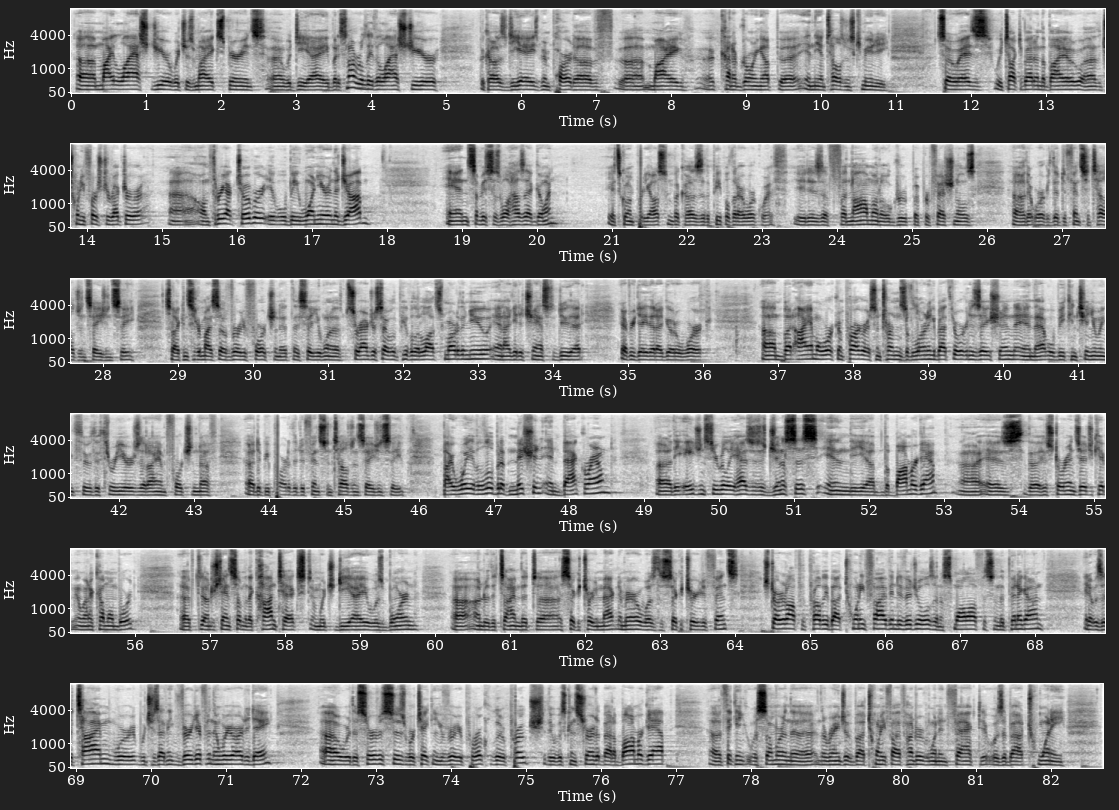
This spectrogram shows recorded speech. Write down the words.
uh, my last year, which is my experience uh, with DIA, but it's not really the last year because DIA has been part of uh, my uh, kind of growing up uh, in the intelligence community. So as we talked about in the bio, the 21st director on 3 October, it will be one year in the job. And somebody says, well, how's that going? It's going pretty awesome because of the people that I work with. It is a phenomenal group of professionals that work at the Defense Intelligence Agency. So I consider myself very fortunate. They say you want to surround yourself with people that are a lot smarter than you, and I get a chance to do that every day that I go to work. Um, but I am a work in progress in terms of learning about the organization, and that will be continuing through the three years that I am fortunate enough uh, to be part of the Defense Intelligence Agency. By way of a little bit of mission and background, uh, the agency really has its genesis in the, uh, the bomber gap, uh, as the historians educate me when I come on board, uh, to understand some of the context in which DIA was born under the time that Secretary McNamara was the Secretary of Defense. Started off with probably about 25 individuals in a small office in the Pentagon, and it was a time where, which is, I think, very different than we are today. Uh, where the services were taking a very parochial approach. There was concern about a bomber gap uh, thinking it was somewhere in the, in the range of about 2,500 when in fact it was about 20.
